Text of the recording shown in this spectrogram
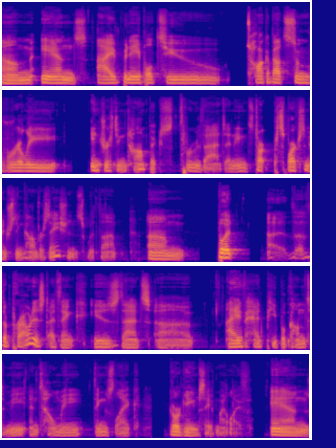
Um, and I've been able to talk about some really interesting topics through that and start spark some interesting conversations with them. Um, but uh, the, the, proudest, I think, is that uh, I've had people come to me and tell me things like, Your game saved my life. And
